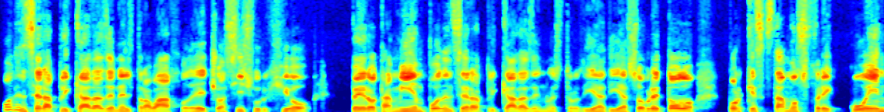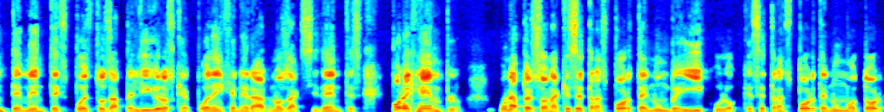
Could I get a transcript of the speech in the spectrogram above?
pueden ser aplicadas en el trabajo, de hecho así surgió pero también pueden ser aplicadas en nuestro día a día, sobre todo porque estamos frecuentemente expuestos a peligros que pueden generarnos accidentes. Por ejemplo, una persona que se transporta en un vehículo, que se transporta en un motor,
